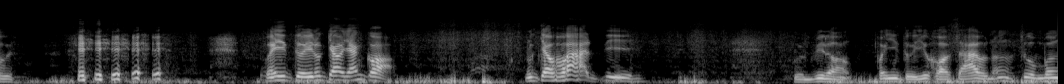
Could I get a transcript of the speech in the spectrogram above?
หุ่นพอยี่ตุ้ยนกเจ้ายังเกาะนกเจ้าฟาดที่คุณพี่น้องพอยี่ตุยอยู่ขอบสาคุณเอ้าซูมเบิ้ง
